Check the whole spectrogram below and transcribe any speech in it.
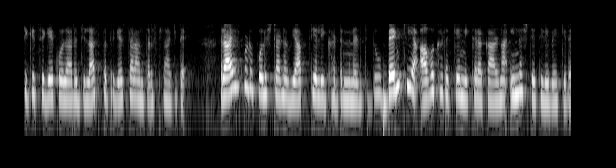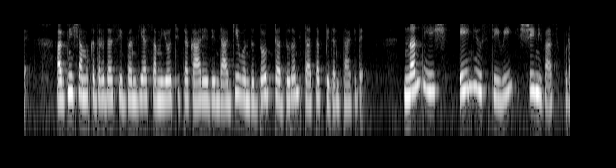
ಚಿಕಿತ್ಸೆಗೆ ಕೋಲಾರ ಜಿಲ್ಲಾಸ್ಪತ್ರೆಗೆ ಸ್ಥಳಾಂತರಿಸಲಾಗಿದೆ. ರಾಯಲ್ಪಡು ಪೊಲೀಸ್ ಠಾಣಾ ವ್ಯಾಪ್ತಿಯಲ್ಲಿ ಘಟನೆ ನಡೆದಿದ್ದು, ಬೆಂಕಿಯ ಅವಘಡಕ್ಕೆ ನಿಖರ ಕಾರಣ ಇನ್ನಷ್ಟೇ ತಿಳಿಬೇಕಿದೆ. ಅಗ್ನಿಶಾಮಕ ದಳದ ಸಿಬ್ಬಂದಿಯ ಸಮಯೋಚಿತ ಕಾರ್ಯದಿಂದಾಗಿ ಒಂದು ದೊಡ್ಡ ದುರಂತ ತಪ್ಪಿದಂತಾಗಿದೆ. Nandish, A news TV, Srinivaspur.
